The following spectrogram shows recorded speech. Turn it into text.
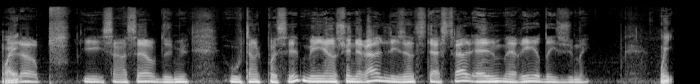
Oui. Alors, pff, ils s'en servent du mieux, autant que possible, mais en général, les entités astrales aiment rire des humains. Oui,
